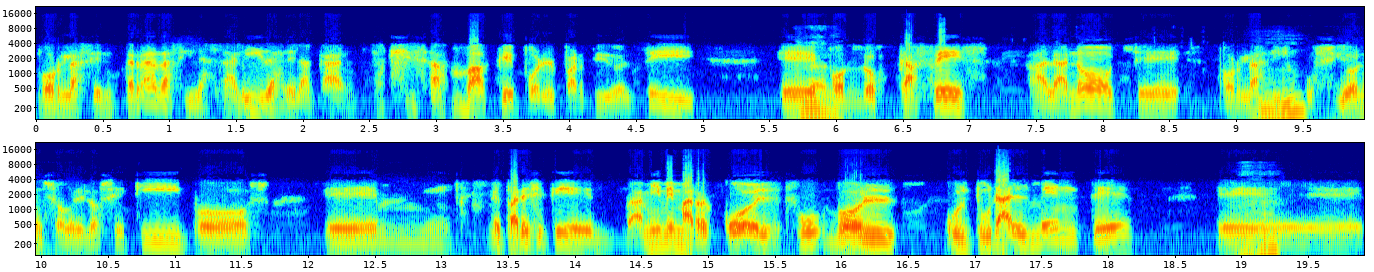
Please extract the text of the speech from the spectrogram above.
por las entradas y las salidas de la cancha, quizás más que por el partido en sí, eh, por los cafés a la noche, por las discusiones sobre los equipos. Eh, me parece que a mí me marcó el fútbol culturalmente, eh,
